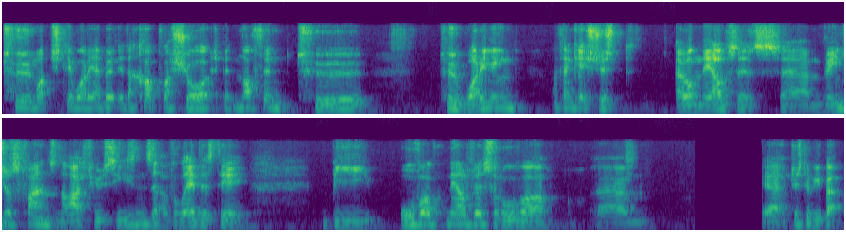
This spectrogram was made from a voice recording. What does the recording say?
too much to worry about. They had a couple of shots, but nothing too too worrying. I think it's just our nerves as um, Rangers fans in the last few seasons that have led us to be over nervous or over, um, yeah, just a wee bit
